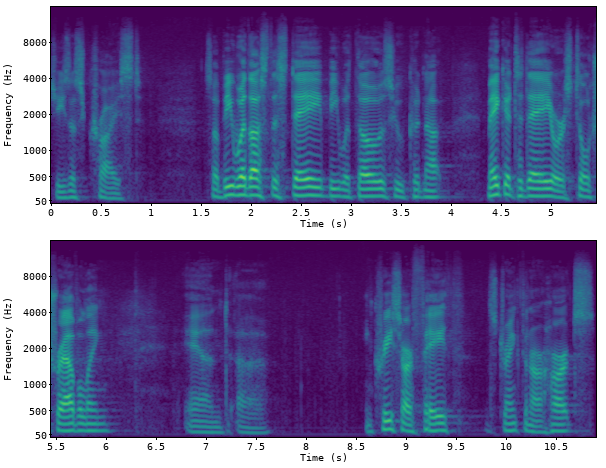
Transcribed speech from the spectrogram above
Jesus Christ. So be with us this day. Be with those who could not make it today or are still traveling. And uh, increase our faith, strengthen our hearts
